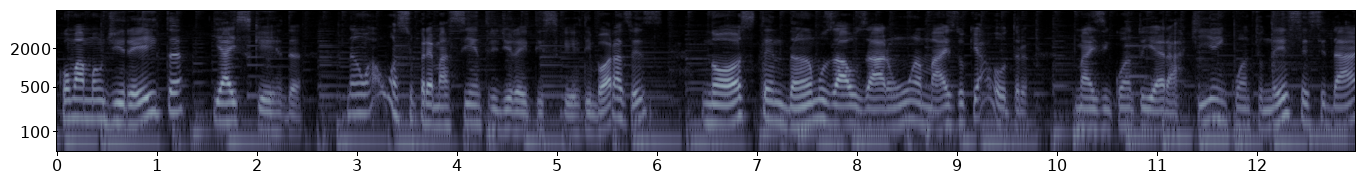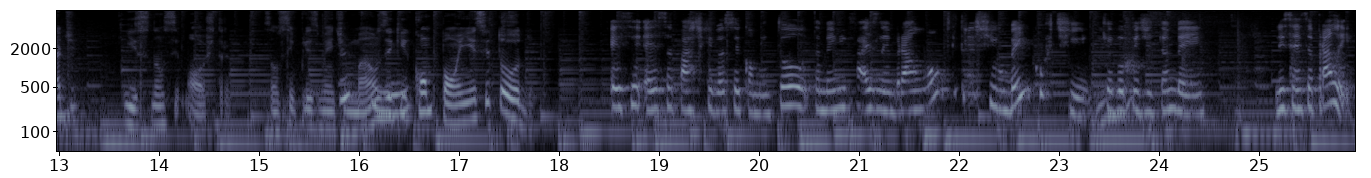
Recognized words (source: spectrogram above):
como a mão direita e a esquerda. Não há uma supremacia entre direita e esquerda, embora às vezes nós tendamos a usar uma mais do que a outra mas enquanto hierarquia, enquanto necessidade, isso não se mostra. São simplesmente uhum. mãos e que compõem esse todo. Esse, essa parte que você comentou também me faz lembrar um outro trechinho bem curtinho, que eu vou uhum. pedir também licença para ler.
